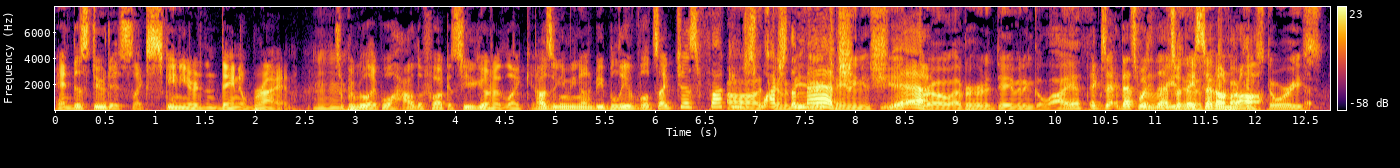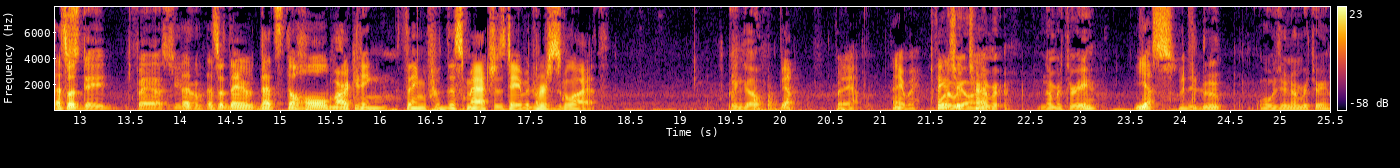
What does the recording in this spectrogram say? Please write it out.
and this dude is like skinnier than daniel bryan Mm-hmm. so people are like well how the fuck is he gonna like how's it even gonna be believable it's like just fucking Oh, just watch the match entertaining as shit, yeah bro. Ever heard of David and Goliath? exactly that's what The that's what they said that on raw Story That's what- stayed fast, you That- know. that's what they that's the whole marketing thing for this match is david versus goliath Bingo. yep but yeah anyway i think What it's your on? turn Number number three. yes Did you do? What was your number three?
